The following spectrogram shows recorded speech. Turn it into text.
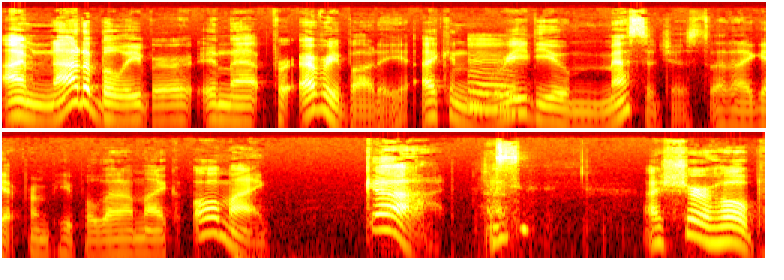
I'm not a believer in that for everybody. I can Hmm. read you messages that I get from people that I'm like, "Oh my god." I sure hope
